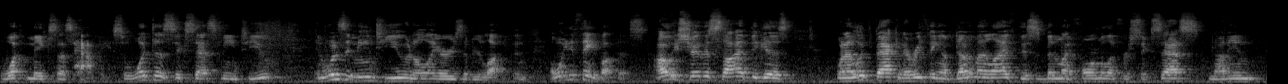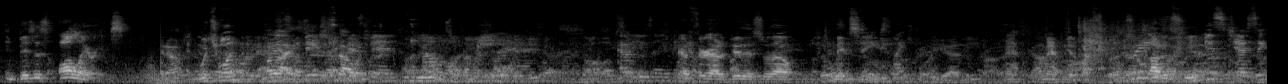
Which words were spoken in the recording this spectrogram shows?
What makes us happy? So, what does success mean to you? And what does it mean to you in all areas of your life? And I want you to think about this. I always share this slide because when I look back at everything I've done in my life, this has been my formula for success, not in, in business, all areas. Which one? My life. Gotta figure out how to do this without mixing. Yeah, I'm gonna have to get a bunch of spoons. Miss Jessie.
